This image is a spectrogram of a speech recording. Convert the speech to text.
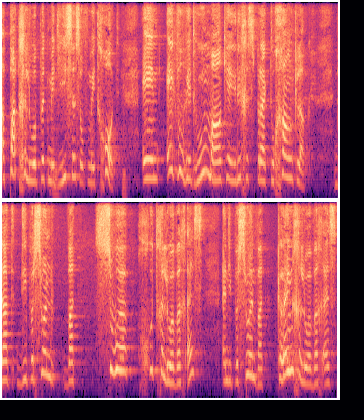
'n pad geloop het met Jesus of met God. En ek wil weet hoe maak jy hierdie gesprek toeganklik dat die persoon wat so goed gelowig is en die persoon wat klein gelowig is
